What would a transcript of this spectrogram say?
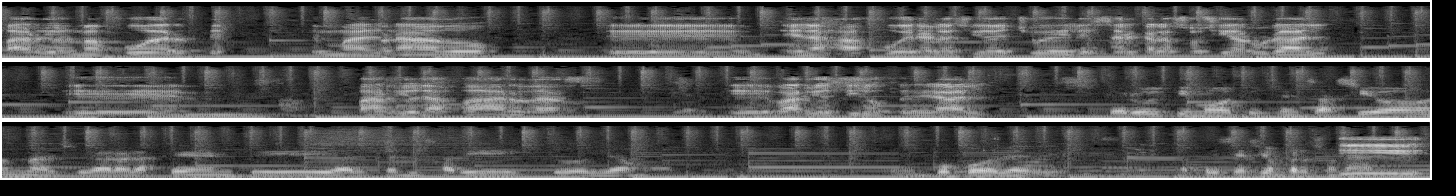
barrio Almafuerte, en Maldonado, eh, en las afueras de la ciudad de Chuele, cerca de la sociedad rural, barrio Las Bardas, barrio Tiro Federal. Por último, tu sensación al llegar a la gente, al realizar esto, digamos, un poco de, apreciación personal. Y,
